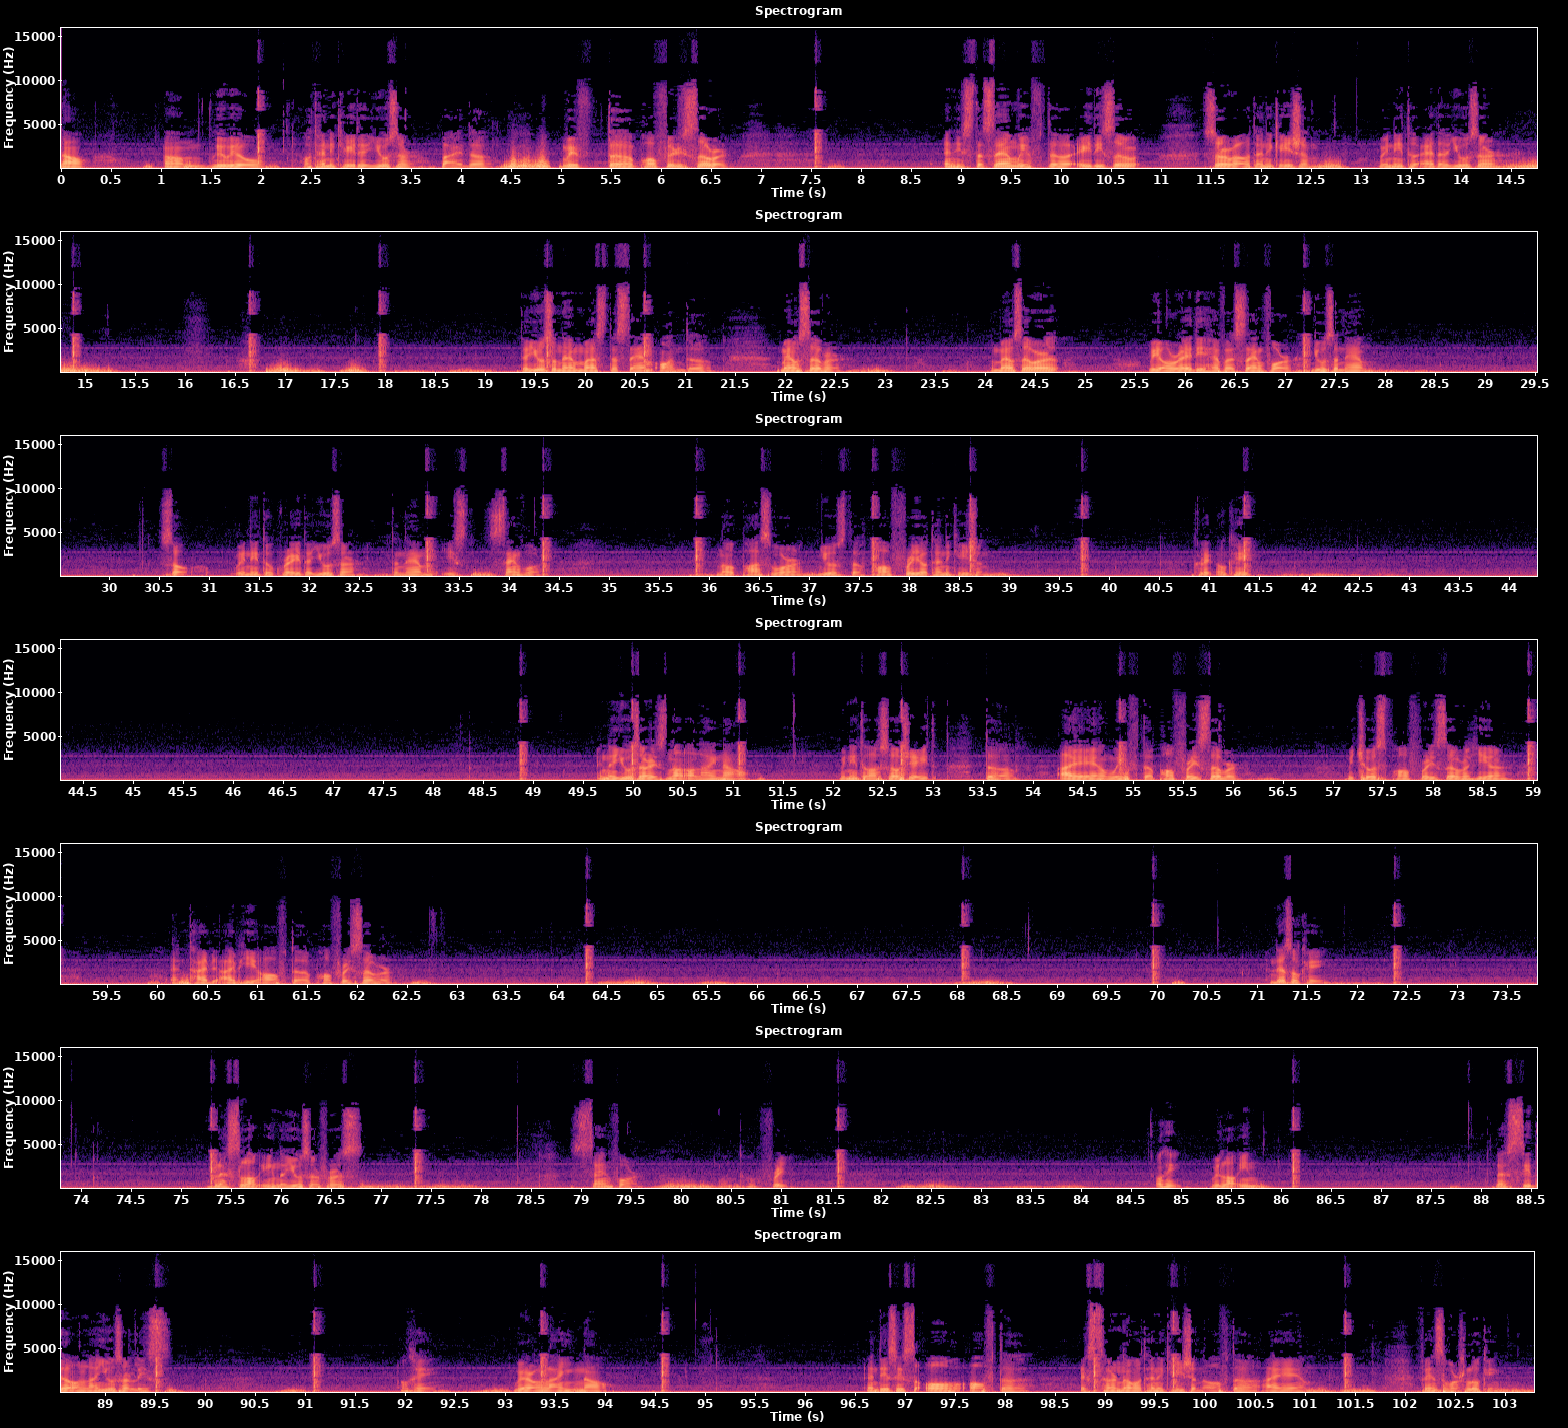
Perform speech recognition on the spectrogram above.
Now, um, we will authenticate the user by the with the POP3 server, and it's the same with the AD server, server authentication. We need to add a user. The username must the same on the mail server. The mail server we already have a Sangfor username. So we need to create a user. The name is for. No password. Use the POP3 authentication. Click OK. And the user is not online now. We need to associate the IAM with the POP3 server. We choose POP3 server here and type the IP of the POP3 server. And that's okay. Let's log in the user first. Sangfor one, two, three. Okay, we log in. Let's see the online user list. Okay, we are online now. And this is all of the external authentication of the IAM. Thanks for looking.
